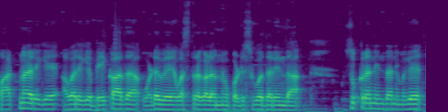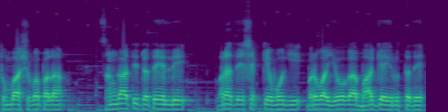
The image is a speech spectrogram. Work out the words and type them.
ಪಾರ್ಟ್ನರಿಗೆ ಅವರಿಗೆ ಬೇಕಾದ ಒಡವೆ, ವಸ್ತ್ರಗಳನ್ನು ಕೊಡಿಸುವುದರಿಂದ ಶುಕ್ರನಿಂದ ನಿಮಗೆ ತುಂಬ ಶುಭ ಫಲ. ಸಂಗಾತಿ ಜೊತೆಯಲ್ಲಿ ಹೊರ ದೇಶಕ್ಕೆ ಹೋಗಿ ಬರುವ ಯೋಗ ಭಾಗ್ಯ ಇರುತ್ತದೆ.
